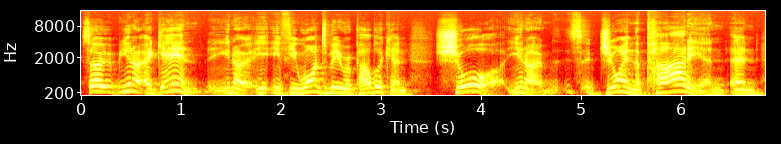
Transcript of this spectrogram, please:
So you know, again, you know, if you want to be Republican, sure, you know, join the party and and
